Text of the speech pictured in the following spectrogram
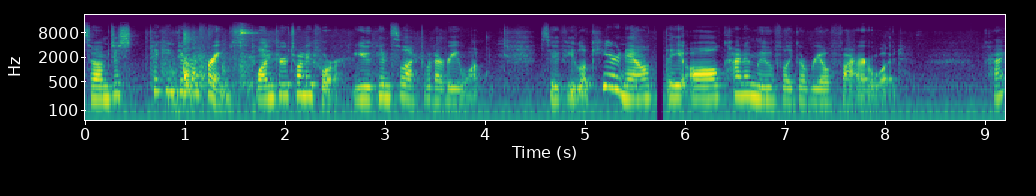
so I'm just picking different frames, 1 through 24. You can select whatever you want. So if you look here now, they all kind of move like a real firewood. Okay.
